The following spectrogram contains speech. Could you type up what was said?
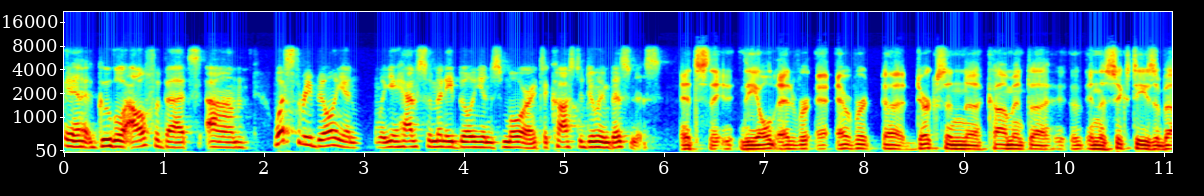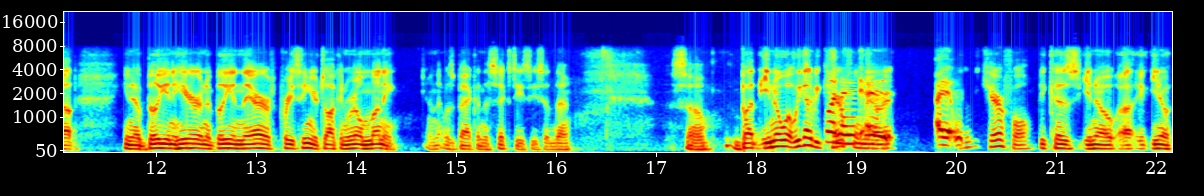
uh, Google Alphabet. Um, what's three billion when you have so many billions more? It's a cost of doing business. It's the the old Everett, Everett uh, Dirksen uh, comment uh, in the '60s about, you know, a billion here and a billion there. Pretty soon you're talking real money, and that was back in the '60s. He said that. So, but you know what? We got to be careful, well, I, I, I, be careful because you know, uh, you know,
